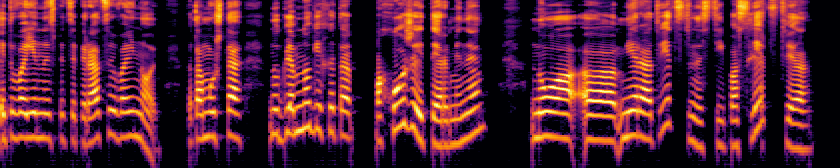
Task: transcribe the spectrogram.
эту военную спецоперацию войной. Потому что ну, для многих это похожие термины, но э, меры ответственности и последствия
